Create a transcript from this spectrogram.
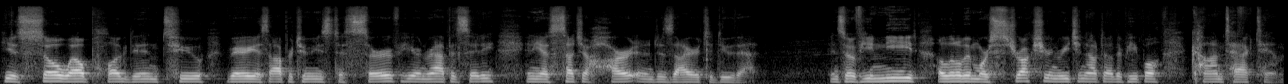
He is so well plugged into various opportunities to serve here in Rapid City, and he has such a heart and a desire to do that. And so, if you need a little bit more structure in reaching out to other people, contact him.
